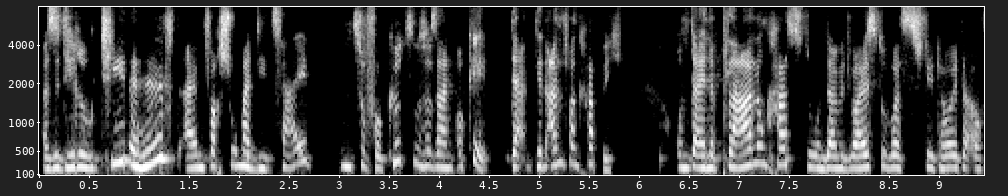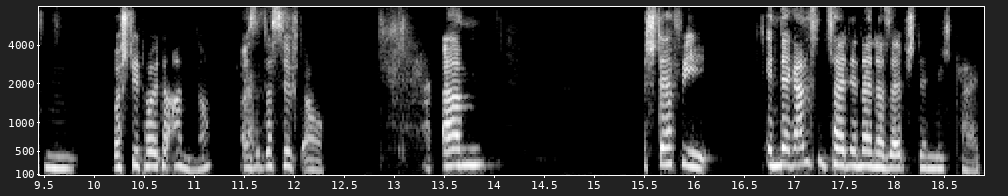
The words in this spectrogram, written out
Also die Routine hilft einfach schon mal die Zeit zu verkürzen, zu sagen, okay, der, den Anfang habe ich. Und deine Planung hast du und damit weißt du, was steht heute auf dem, was steht heute an. Ne? Also das hilft auch. Ähm, Steffi, in der ganzen Zeit in deiner Selbstständigkeit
